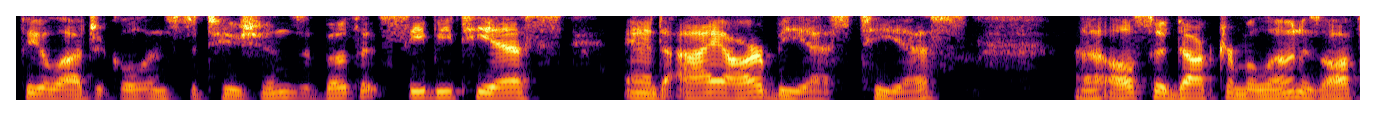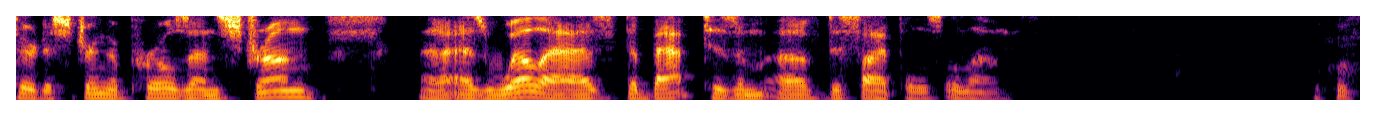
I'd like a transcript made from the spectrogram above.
theological institutions, both at CBTS and IRBSTS. Uh, also, Dr. Malone has authored A String of Pearls Unstrung, uh, as well as The Baptism of Disciples Alone.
